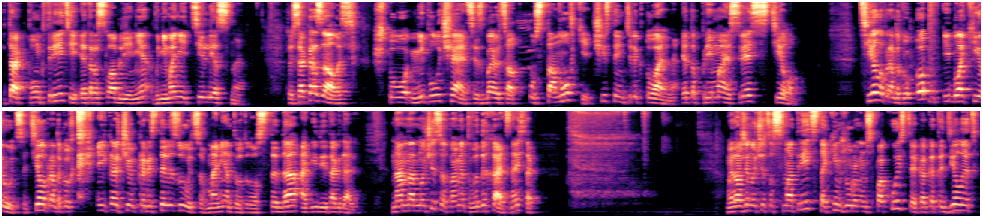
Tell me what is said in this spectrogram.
Итак, пункт третий – это расслабление, внимание телесное. То есть оказалось, что не получается избавиться от установки чисто интеллектуально. Это прямая связь с телом. Тело прям такое оп и блокируется. Тело прям такое и, короче, кристаллизуется в моменты вот этого стыда, обиды и так далее. Нам надо научиться в этот момент выдыхать. Знаете так? Мы должны научиться смотреть с таким же уровнем спокойствия, как это делает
